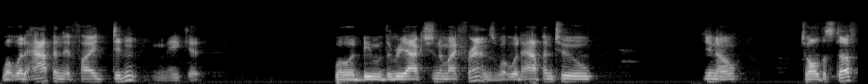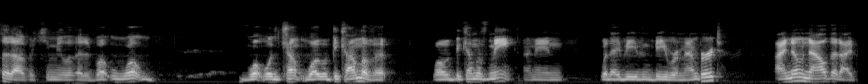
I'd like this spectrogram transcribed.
what would happen if I didn't make it? What would be the reaction of my friends? What would happen to you know, to all the stuff that I've accumulated? What what what would come what would become of it? What would become of me? I mean, would I even be remembered? I know now that I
